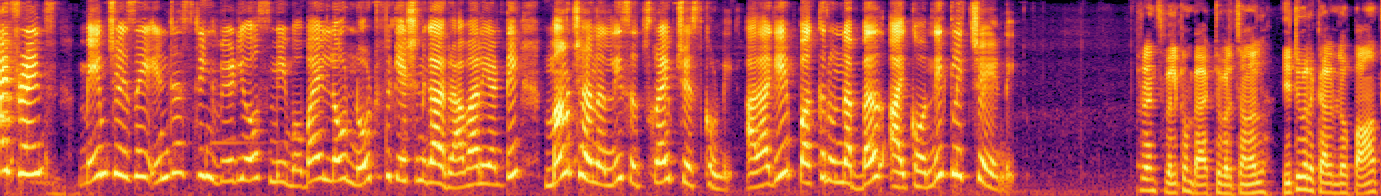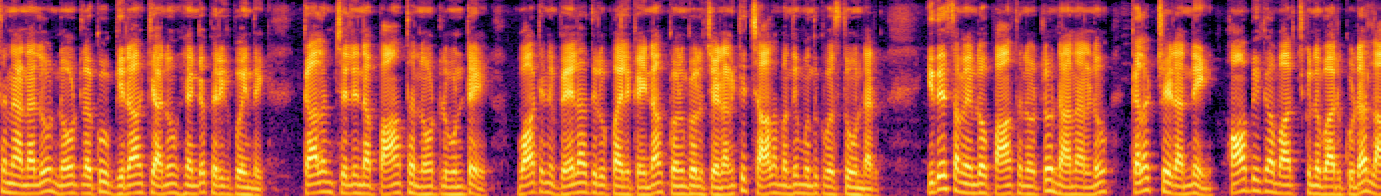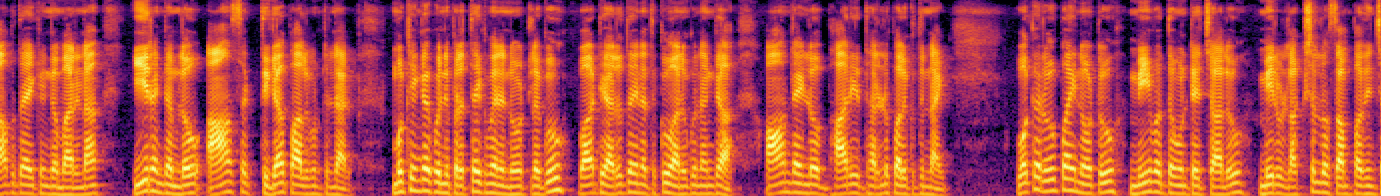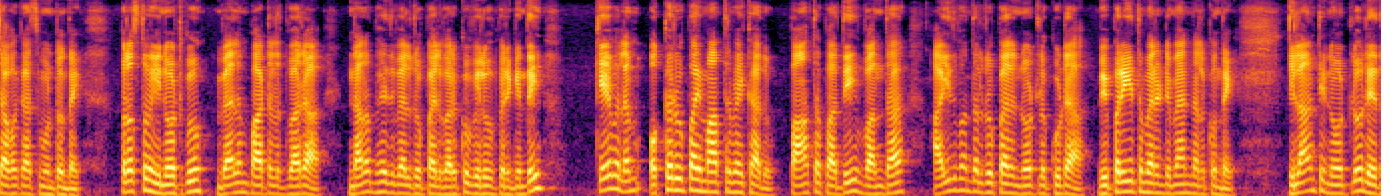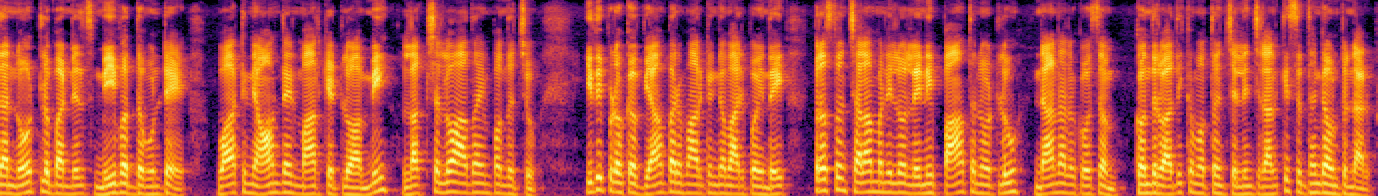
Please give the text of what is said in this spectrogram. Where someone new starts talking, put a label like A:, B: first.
A: Hi friends మేము చేసే interesting videos మీ మొబైల్లో నోటిఫికేషన్గా రావాలి అంటే మా ఛానల్ని సబ్స్క్రైబ్ చేసుకోండి. అలాగే పక్కనున్న బెల్ ఐకాన్ని క్లిక్ చేయండి.
B: Friends welcome back to our channel ఇటీవల కాలంలో పాత నాణాలు నోట్లకు గిరాకీ అనూహ్యంగా పెరిగిపోయింది. కాలం చెల్లిన పాత నోట్లు ఉంటే వాటిని వేలాది రూపాయలకైనా కొనుగోలు చేయడానికి చాలామంది ముందుకు వస్తూ ఉన్నారు. ఇదే సమయంలో పాత నోట్లు నాణాలను కలెక్ట్ చేయడాన్ని హాబీగా మార్చుకున్న వారు కూడా లాభదాయకంగా మారిన ఈ రంగంలో ఆసక్తిగా పాల్గొంటున్నారు. ముఖ్యంగా కొన్ని ప్రత్యేకమైన నోట్లకు వాటి అరుదైనతకు అనుగుణంగా ఆన్లైన్లో భారీ ధరలు పలుకుతున్నాయి. ఒక రూపాయి నోటు మీ వద్ద ఉంటే చాలు మీరు లక్షల్లో సంపాదించే అవకాశం ఉంటుంది. ప్రస్తుతం ఈ నోటుకు వేలం పాటల ద్వారా నలభై ఐదు వేల రూపాయల వరకు విలువ పెరిగింది. కేవలం ఒక్క రూపాయి మాత్రమే కాదు పాత పది వంద ఐదు వందల రూపాయల నోట్లు కూడా విపరీతమైన డిమాండ్ నెలకొంది. ఇలాంటి నోట్లు లేదా నోట్ల బండిల్స్ మీ వద్ద ఉంటే వాటిని ఆన్లైన్ మార్కెట్లో అమ్మి లక్షల్లో ఆదాయం పొందొచ్చు. ఇది ఇప్పుడు ఒక వ్యాపార మార్గంగా మారిపోయింది. ప్రస్తుతం చలామణిలో లేని పాత నోట్లు నాణాల కోసం కొందరు అధిక మొత్తం చెల్లించడానికి సిద్ధంగా ఉంటున్నారు.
